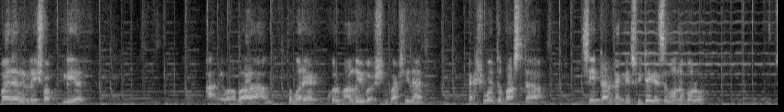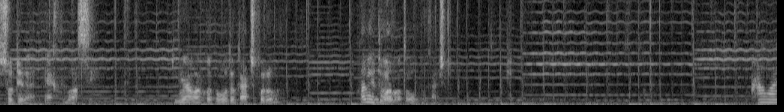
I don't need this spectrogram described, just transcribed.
মাইনা নিলেই সব ক্লিয়ার আরে বাবা, আমি তোমার এক কল ভালোই বাসি বাসি না? একসময় তো বাসতাম। সেই টানটাকে ছুটে গেছে, মনে করো। ছোটে না এখনও আছে তুমি আমার কথা মতো কাজ করো আমি তোমার কথা মতো কাজ করব আমার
